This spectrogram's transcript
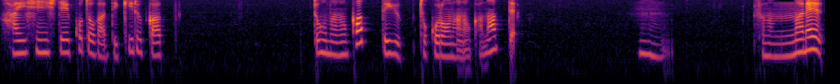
配信していくことができるか、どうなのかっていうところなのかなって。うん。その慣れ、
